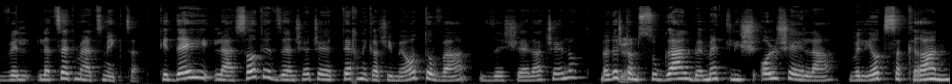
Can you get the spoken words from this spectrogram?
ולצאת מעצמי קצת. כדי לעשות את זה, אני חושבת שטכניקה שהיא מאוד טובה, זה שאלת שאלות. ברגע כן. שאתה מסוגל באמת לשאול שאלה, ולהיות סקרן,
